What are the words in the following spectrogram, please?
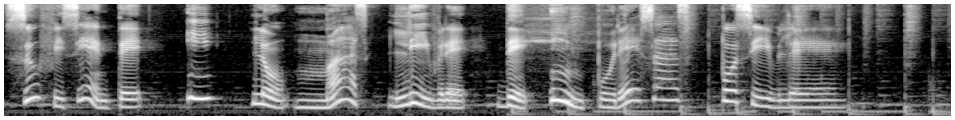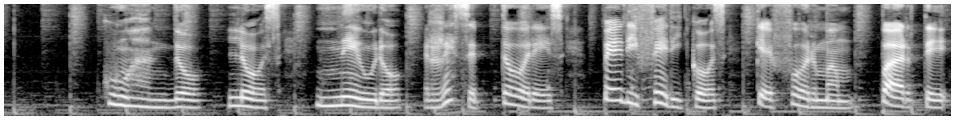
suficiente y lo más libre de impurezas posible. Cuando los neuroreceptores periféricos que forman parte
